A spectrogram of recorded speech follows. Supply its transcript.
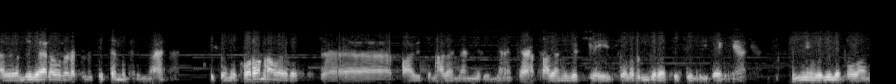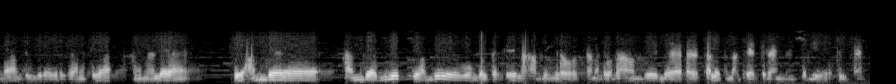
அது வந்து வேற ஒரு இடத்துல திட்டமிட்டு இருந்தேன் இப்போ இந்த கொரோனா வைரஸ் பாதிப்புனால என்னன்னு கேட்டீங்கன்னா பல நிகழ்ச்சியை தொடர்ந்து ரத்து செஞ்சுக்கிட்டே இருக்கேன். இன்னும் வெளியில போவாங்க அப்படிங்கிற ஒரு கணக்குல அதனால அந்த அந்த முயற்சி வந்து உங்கள்கிட்ட செய்யலாம் அப்படிங்கிற ஒரு கணக்குல தான் வந்து இந்த தலைப்பு நான் பேசுறேன்னு சொல்லி வச்சுருக்கேன்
